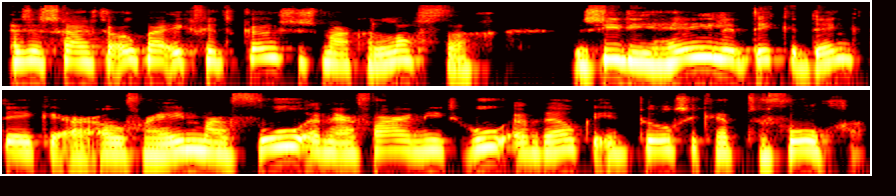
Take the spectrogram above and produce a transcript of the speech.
En ze schrijft er ook bij, ik vind keuzes maken lastig. Zie die hele dikke denkdeken eroverheen, maar voel en ervaar niet hoe en welke impuls ik heb te volgen.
